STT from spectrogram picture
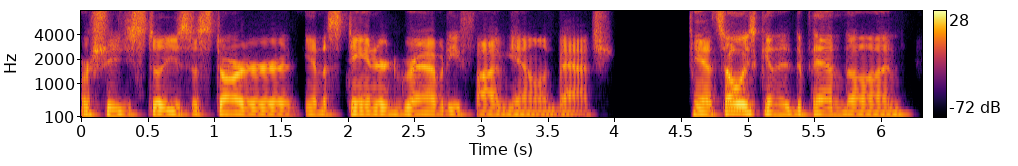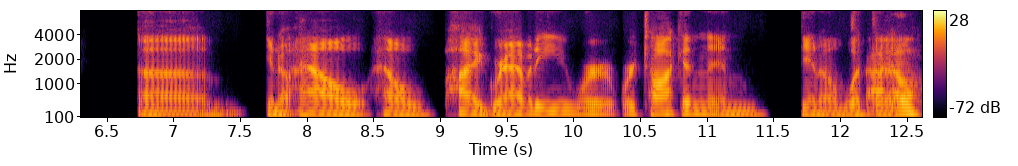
or should you still use a starter in a standard gravity five gallon batch? Yeah, it's always going to depend on, um, you know, how how high gravity we're we're talking, and you know what the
